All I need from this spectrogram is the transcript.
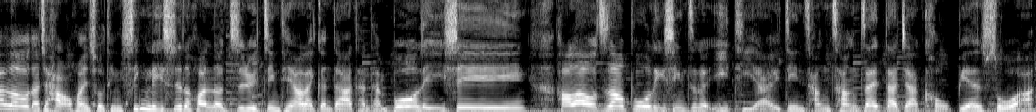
Hello，大家好，欢迎收听心理师的欢乐之旅。今天要来跟大家谈谈玻璃心。好啦，我知道玻璃心这个议题啊，已经常常在大家口边说啊，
